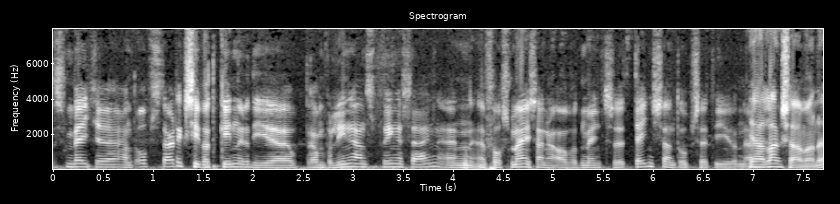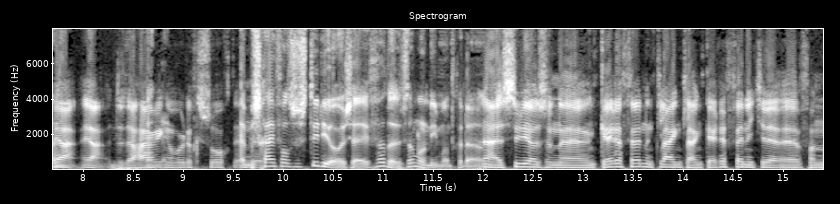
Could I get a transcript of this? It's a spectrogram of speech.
is een beetje aan het opstarten. Ik zie wat kinderen die eh, op trampoline aan het springen zijn. En eh, volgens mij zijn er al wat mensen tentjes aan het opzetten hier en daar. Ja, langzaamaan, hè? Ja, ja de, de haringen worden gezocht. En de- beschrijf onze studio eens even. Dat heeft nog niemand gedaan. Nou, de studio is een, eh, een caravan, een klein, klein caravannetje van,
